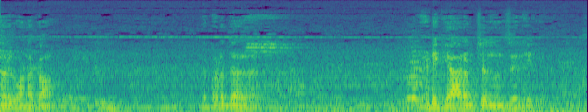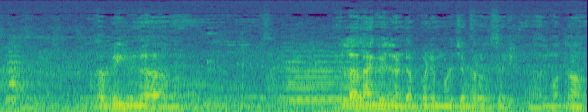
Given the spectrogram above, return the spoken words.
எல்லாருக்கும் வணக்கம். இந்த படத்தை நடிக்க ஆரம்பிச்சதும் சரி டப்பிங் எல்லா லாங்குவேஜிலும் டப் பண்ணி முடித்த பிறகு சரி அது மொத்தம்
